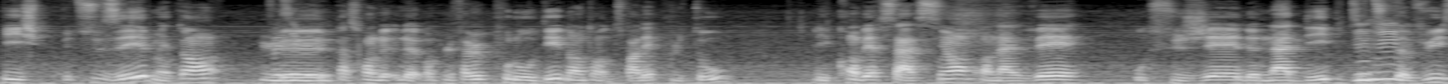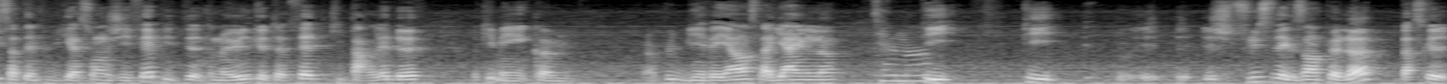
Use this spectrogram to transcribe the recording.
puis, je peux-tu dire, mettons, le, parce qu'on le, le, le fameux pool OD dont on- tu parlais plus tôt, les conversations qu'on avait au sujet de Nadé, puis tu Mhm. tu as vu certaines publications que j'ai faites, puis tu en as une que tu as faite qui parlait de, ok, mais comme un peu de bienveillance, la gang, là. Tellement. Puis, puis je- j'utilise cet exemple-là parce que,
